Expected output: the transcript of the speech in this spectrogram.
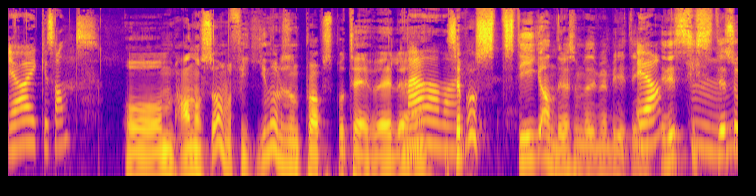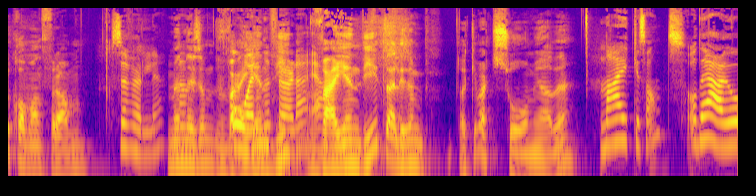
Ja, ikke sant? Og han også han fikk ikke noe liksom props på TV. Eller... Nei, nei, nei. Se på Stig Andre som med briting. Ja. I det siste Mm. så kom han fram. Selvfølgelig. Men liksom veien dit, det, ja. veien dit er liksom Det har ikke vært så mye av det. Nei, ikke sant. Og det er jo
